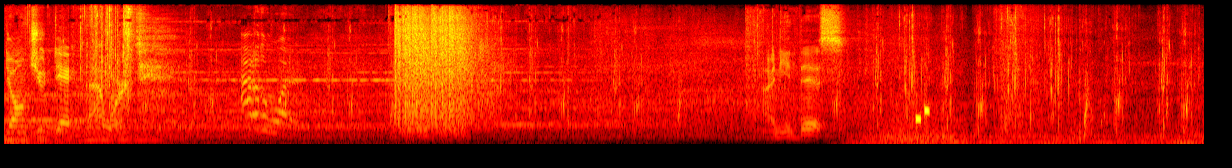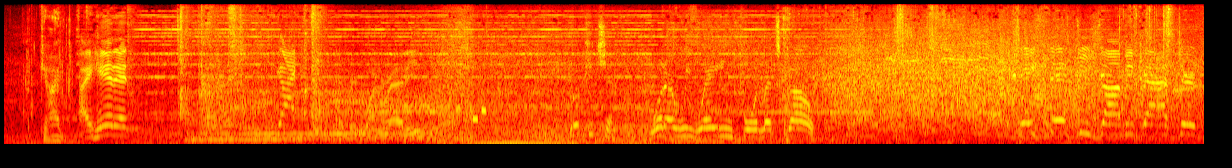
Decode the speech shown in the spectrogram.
Don't you dare. That worked. Out of the water. I need this. God, I hit it. Got everyone ready? Look at you. What are we waiting for? Let's go. Chase this, you zombie bastards!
